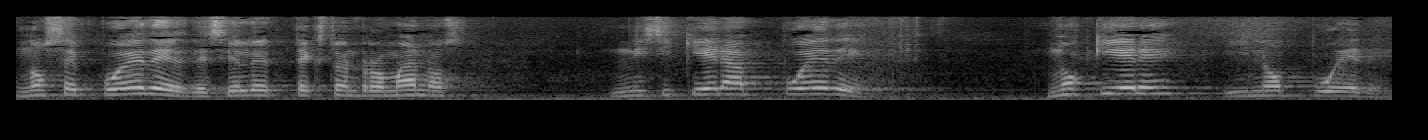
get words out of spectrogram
No se puede, decía el texto en Romanos, ni siquiera puede. No quiere y no puede.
